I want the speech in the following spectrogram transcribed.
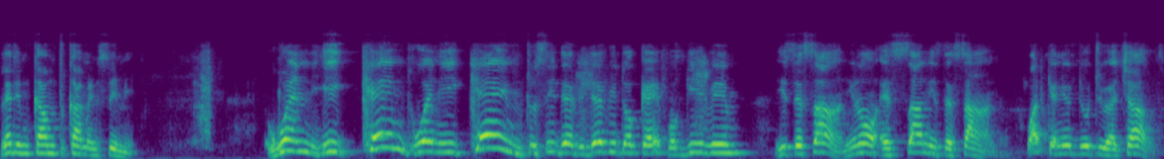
let him come to come and see me. When he came, when he came to see David, David, okay, forgive him. He's a son. You know, a son is a son. What can you do to your child?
